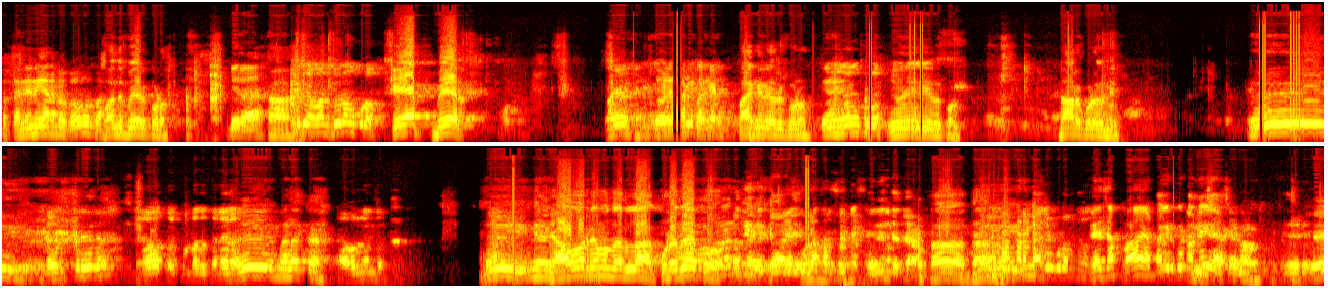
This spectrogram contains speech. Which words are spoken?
ಮತ್ತೆ ನಿನಗೆ ಏನ್ ಬೇಕು ಒಂದು ಬೇರ್ ಕೊಡು. ಬೀರ ಒಂದು ದೂರ ಕೊಡು. ಕೇಪ್ ಬೇರ್ ಪಾಕೆಟ್ ಇವ್ರಿಗೆ ಕೊಡು? ಇವನಿಗೆ ಇದು ಕೊಡು. ದಾರು ಕೊಡು ಇವನಿಗೆ. ಏ ಯಾವ ನಿಮ್ಮದಲ್ಲ ಕೊಡಬೇಕು. ಹಾ ದಾರು. ಏ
